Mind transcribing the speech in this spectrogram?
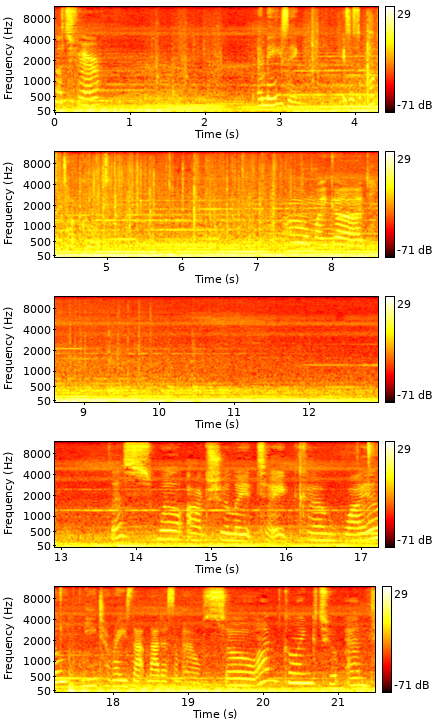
That's fair. Amazing. Is this a Pocketok court? Oh my god. Actually take a while. Need to raise that ladder somehow. So I'm going to end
